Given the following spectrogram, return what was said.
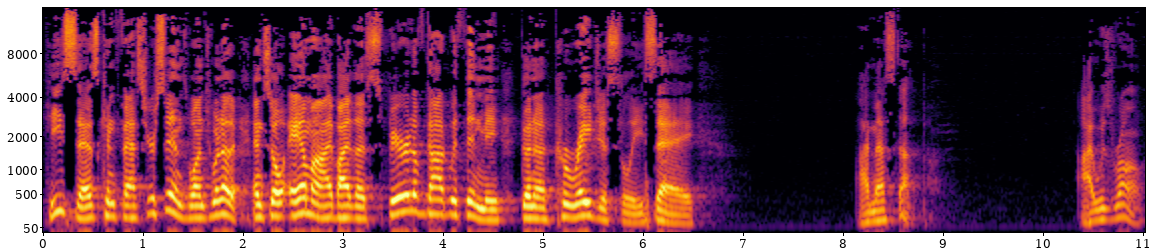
He says, confess your sins one to another. And so, am I, by the Spirit of God within me, going to courageously say, I messed up. I was wrong.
